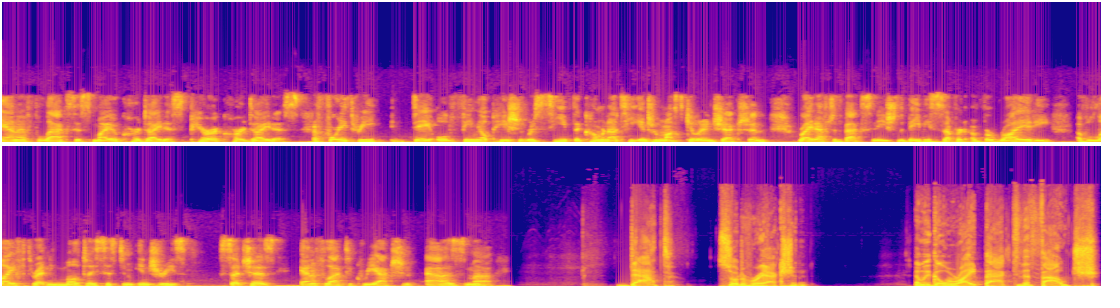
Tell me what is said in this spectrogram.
anaphylaxis, myocarditis, pericarditis. A 43 day old female patient received the Comirnaty intramuscular injection. Right after the vaccination, the baby suffered a variety of life threatening multi system injuries, such as anaphylactic reaction, asthma. That sort of reaction. And we go right back to the Fauci.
